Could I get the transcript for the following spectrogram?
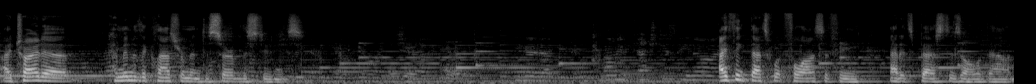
I try to come into the classroom and to serve the students. I think that's what philosophy at its best is all about.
